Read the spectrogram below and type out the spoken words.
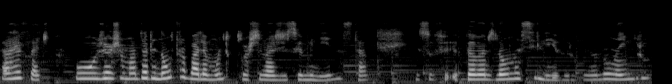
ela reflete. O Jorge Amado ele não trabalha muito com personagens femininas, tá? Isso, pelo menos não nesse livro. Eu não lembro.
